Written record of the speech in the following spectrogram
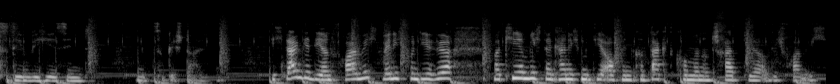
zu dem wir hier sind, mitzugestalten. Ich danke dir und freue mich, wenn ich von dir höre, markiere mich, dann kann ich mit dir auch in Kontakt kommen und schreibe dir und ich freue mich,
